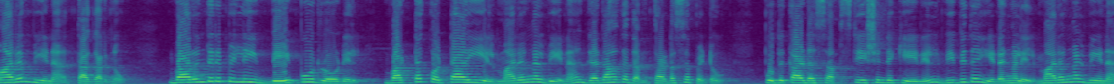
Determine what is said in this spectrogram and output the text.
മരം വീണ് തകർന്നു. വരന്തരപ്പിള്ളി വേപ്പൂർ റോഡിൽ വട്ടക്കൊട്ടായിയിൽ മരങ്ങൾ വീണ് ഗതാഗതം തടസ്സപ്പെട്ടു. പുതുക്കാട് സബ് സ്റ്റേഷന്റെ കീഴിൽ വിവിധ ഇടങ്ങളിൽ മരങ്ങൾ വീണ്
